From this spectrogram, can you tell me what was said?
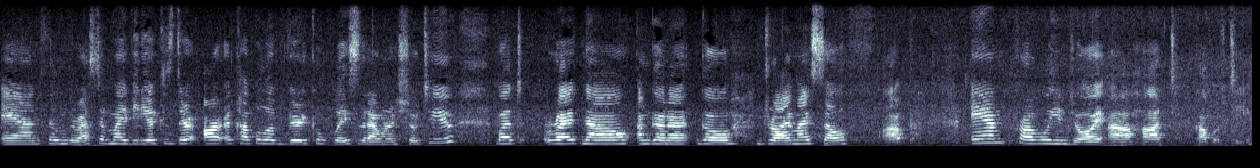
and film the rest of my video because there are a couple of very cool places that I want to show to you. But right now I'm gonna go dry myself up and probably enjoy a hot cup of tea.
